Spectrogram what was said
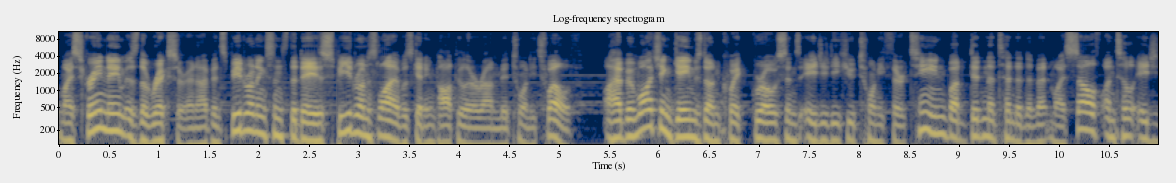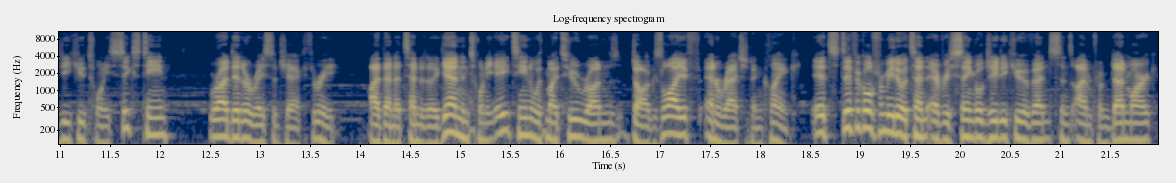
My screen name is The Rixer, and I've been speedrunning since the days Speedruns Live was getting popular around mid 2012. I have been watching Games Done Quick grow since AGDQ 2013, but didn't attend an event myself until AGDQ 2016, where I did a race of Jak 3. I then attended again in 2018 with my two runs, Dog's Life and Ratchet and Clank. It's difficult for me to attend every single GDQ event since I'm from Denmark,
